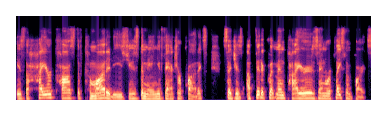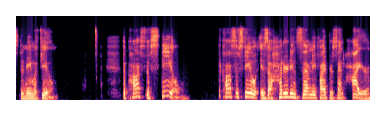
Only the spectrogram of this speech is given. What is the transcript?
is the higher cost of commodities used to manufacture products such as upfit equipment, tires, and replacement parts, to name a few. The cost of steel, the cost of steel is 175% higher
